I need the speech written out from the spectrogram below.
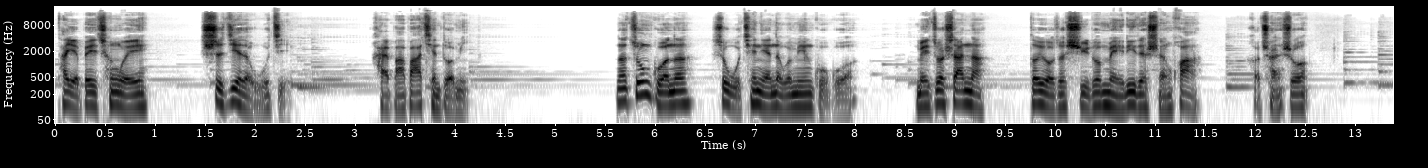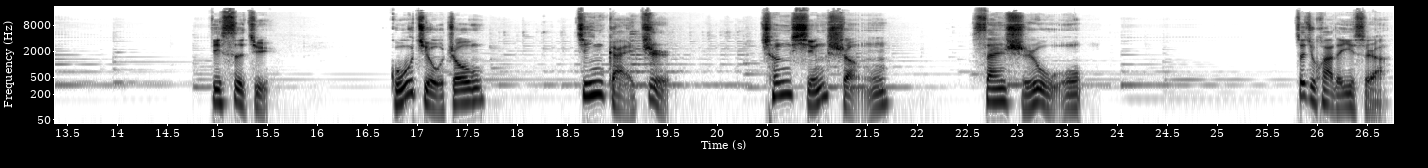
它也被称为世界的屋脊，海拔八千多米。那中国呢是五千年的文明古国，每座山呢都有着许多美丽的神话和传说。第四句，古九州，今改制，称行省。三十五。这句话的意思啊，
